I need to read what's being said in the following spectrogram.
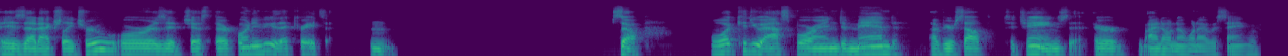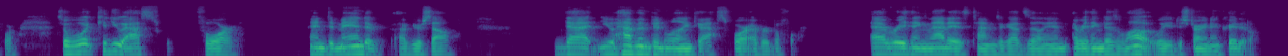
Is that actually true, or is it just their point of view that creates it? Hmm. So, what could you ask for and demand of yourself to change or i don't know what i was saying before so what could you ask for and demand of, of yourself that you haven't been willing to ask for ever before everything that is times a godzillion everything doesn't allow it will you destroy and create it all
